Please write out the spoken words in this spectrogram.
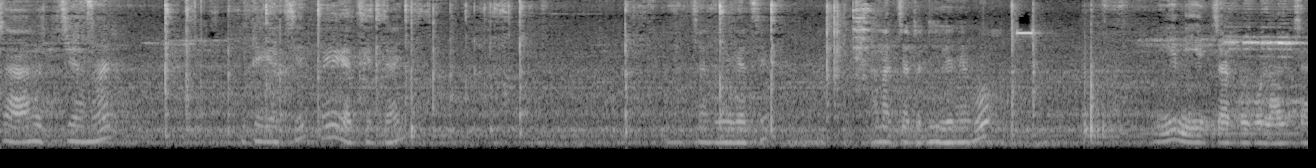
চা হচ্ছে আমার উঠে গেছে, হয়ে গেছে চাই চা হয়ে গেছে। আমার চাটা ঢেলে নেব। নিয়ে মেয়ের চা করব লাল চা।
